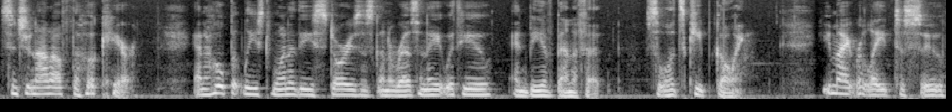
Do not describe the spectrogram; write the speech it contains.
since you're not off the hook here. And I hope at least one of these stories is going to resonate with you and be of benefit. So let's keep going. You might relate to Sue.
